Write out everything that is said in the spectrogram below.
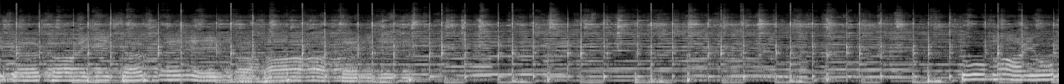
विद कही सके कहाते तुम उपकार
